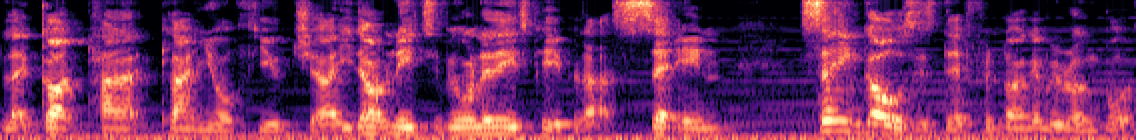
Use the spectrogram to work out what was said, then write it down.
Let God plan, your future. You don't need to be one of these people that are setting setting goals is different. Don't get me wrong, but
